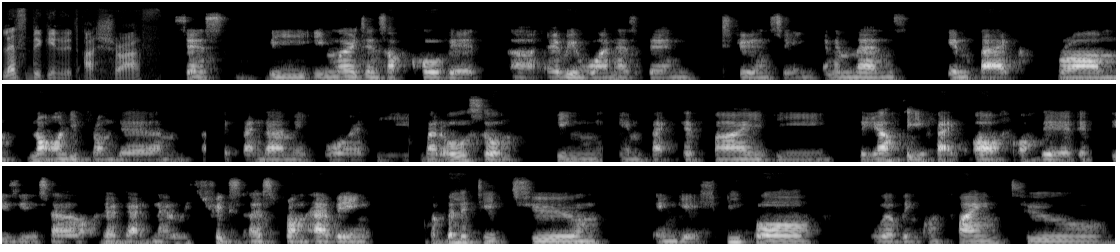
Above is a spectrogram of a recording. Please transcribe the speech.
Let's begin with Ashraf. Since the emergence of COVID, uh, everyone has been experiencing an immense impact from not only from the, the pandemic or the but also being impacted by the the after effect of, of the, the disease uh, that, that restricts us from having ability to engage people We've been confined to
